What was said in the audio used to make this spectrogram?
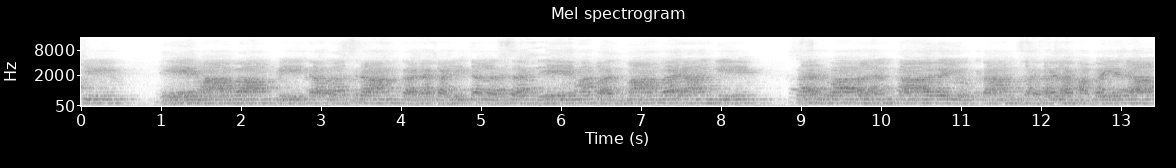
కామాక్షీం హేమాభాం పీతవస్త్రాం కడకలితలసేమ పద్మాంబరాంగీ. సర్వాలంకారయుక్తాం సకలమభయదాం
